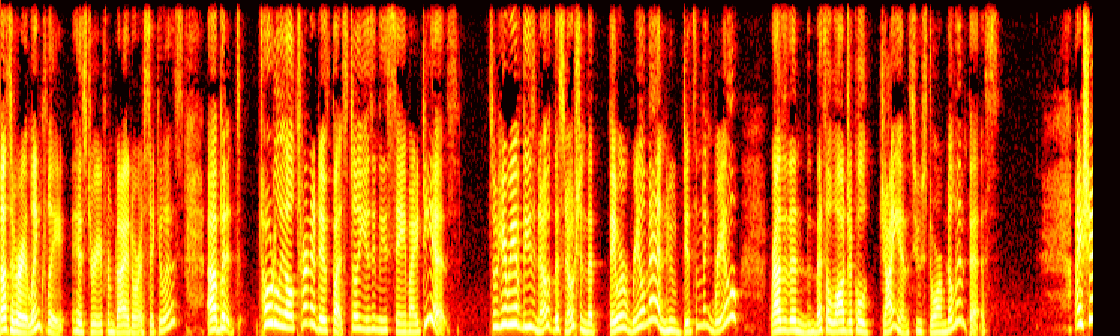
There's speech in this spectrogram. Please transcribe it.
That's a very lengthy history from Diodorus Siculus, uh, but it's totally alternative, but still using these same ideas. So here we have these note this notion that they were real men who did something real, rather than the mythological giants who stormed Olympus. I share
